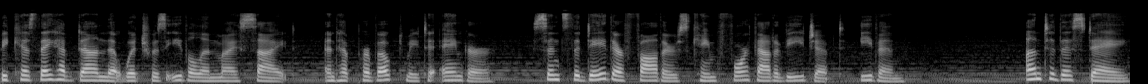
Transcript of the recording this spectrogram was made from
because they have done that which was evil in my sight, and have provoked me to anger since the day their fathers came forth out of Egypt, even unto this day.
